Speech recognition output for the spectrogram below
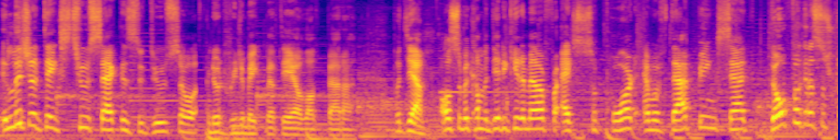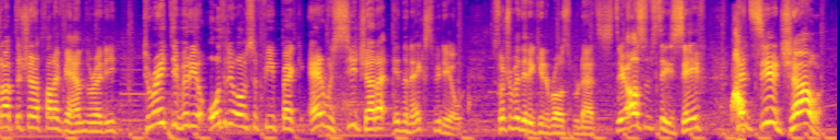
It literally takes two seconds to do so and it would really make my day a lot better. But yeah, also become a dedicated member for extra support. And with that being said, don't forget to subscribe to the channel if you haven't already, to rate the video or to leave us some feedback, and we'll see each other in the next video. So much my dedicated bros for that. Stay awesome, stay safe, and see you, ciao!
